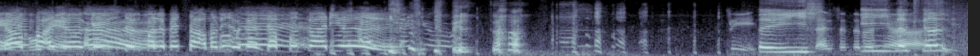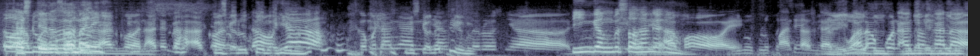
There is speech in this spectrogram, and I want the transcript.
Nampaknya gangster kepala petak menunjukkan siapakah dia. Eh, Dan eh, seterusnya. belakang. Oh, Caster tak selamat ni. Akon, adakah Akon? Tahu, ya. Kemenangan yang seterusnya. Pinggang besar sangat tu. Aboy. Mantap sekali. Walaupun Akon kalah,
